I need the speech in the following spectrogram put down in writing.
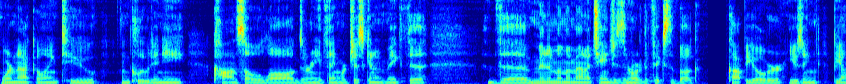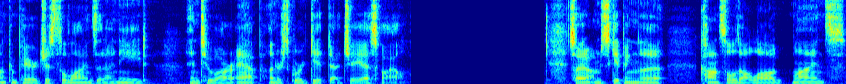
we're not going to include any console logs or anything. We're just going to make the the minimum amount of changes in order to fix the bug. Copy over using beyond compare just the lines that I need into our app underscore git.js file. So I'm skipping the console.log lines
